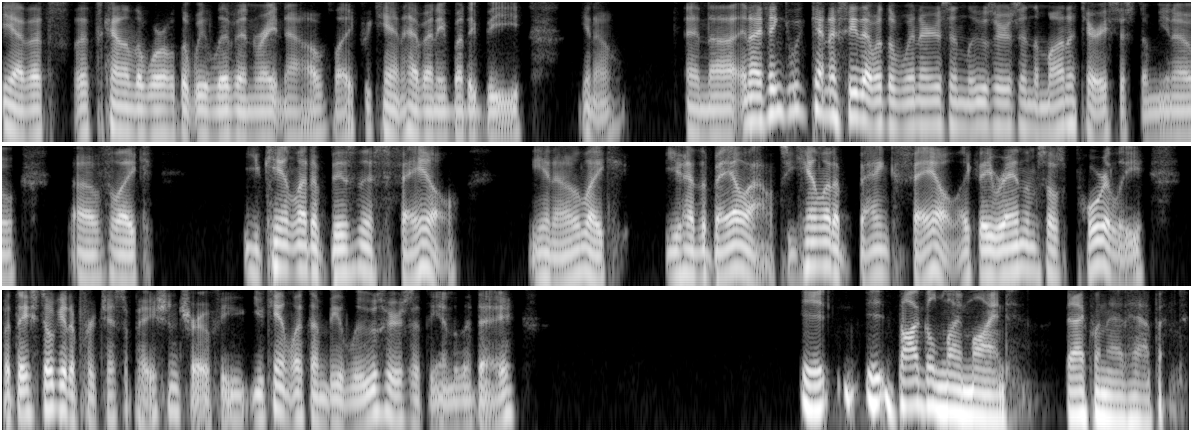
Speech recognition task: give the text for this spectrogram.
yeah, that's that's kind of the world that we live in right now. Of like, we can't have anybody be, you know, and uh, and I think we kind of see that with the winners and losers in the monetary system. You know, of like, you can't let a business fail. You know, like you had the bailouts. You can't let a bank fail. Like they ran themselves poorly, but they still get a participation trophy. You can't let them be losers at the end of the day. It it boggled my mind back when that happened,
